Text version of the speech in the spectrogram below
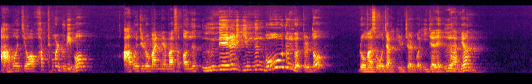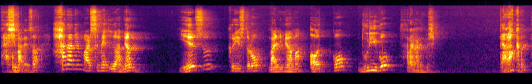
아버지와 화평을 누리고 아버지로 말미암아서 얻는 은혜를 입는 모든 것들도 로마서 5장 1절과 2절에 의하면 다시 말해서 하나님 말씀에 의하면 예수 그리스도로 말미암아 얻고 누리고 살아가는 것입니다. 명확합니다.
